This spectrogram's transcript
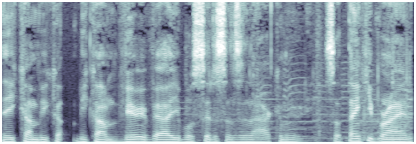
they come become, become very valuable citizens in our community. So thank you, Brian.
